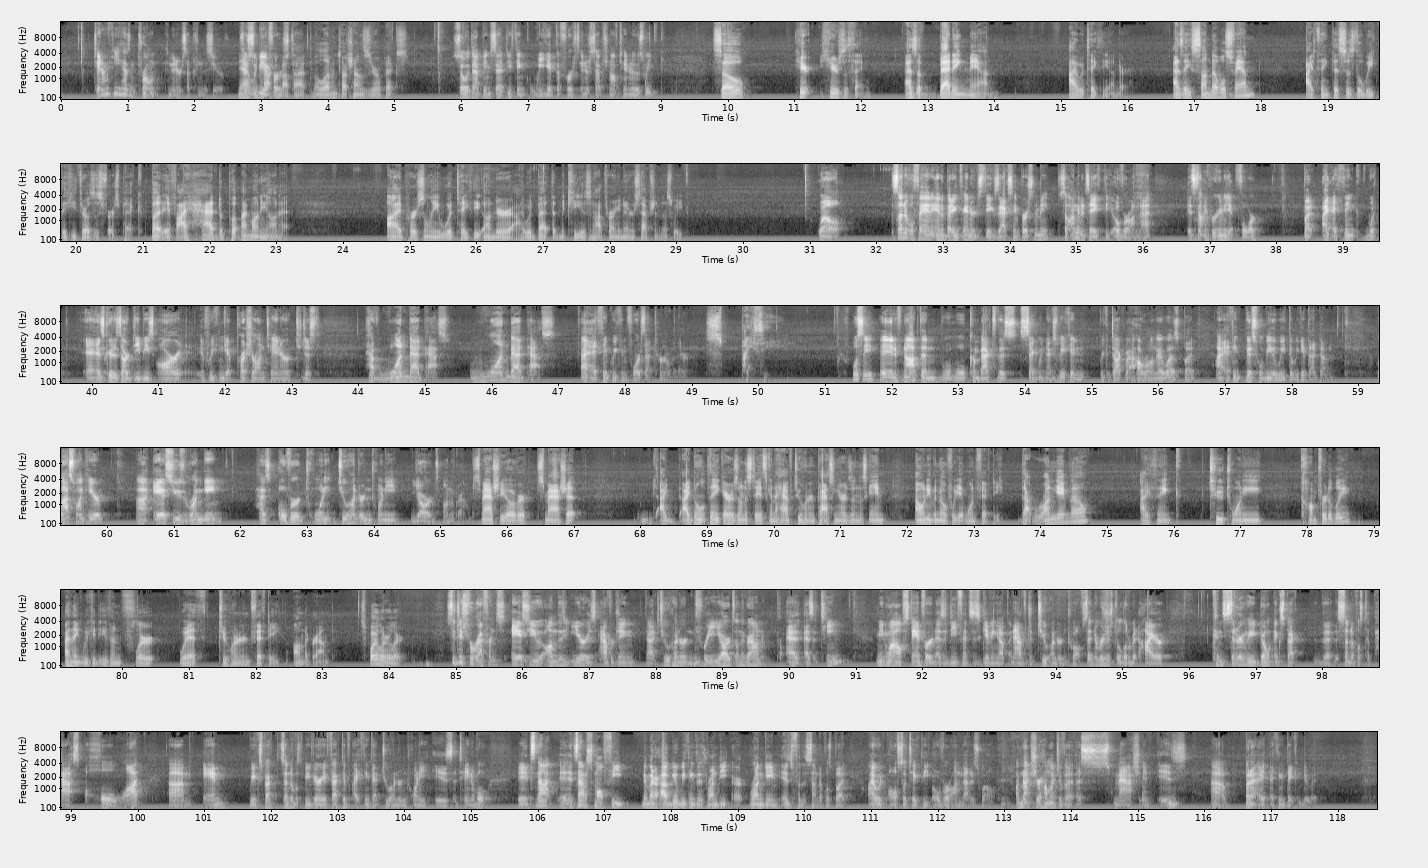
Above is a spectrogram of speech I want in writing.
Tanner McKee hasn't thrown an interception this year. Yeah, so this would be a first. about that. 11 touchdowns, zero picks. So with that being said, do you think we get the first interception off Tanner this week? So here, here's the thing. As a betting man, I would take the under. As a Sun Devils fan, I think this is the week that he throws his first pick. But if I had to put my money on it, I personally would take the under. I would bet that McKee is not throwing an interception this week. Well, a Sun Devil fan and a betting fan are just the exact same person to me. So I'm going to take the over on that. It's not like we're going to get four, but I, I think with as good as our DBs are, if we can get pressure on Tanner to just have one bad pass, one bad pass, I, I think we can force that turnover there. Spicy. We'll see. And if not, then we'll, we'll, come back to this segment next week and we can talk about how wrong I was. But I, I think this will be the week that we get that done. Last one here uh, ASU's run game has over 20, 220 yards on the ground. Smash the over, smash it. I, I don't think Arizona State's going to have 200 passing yards in this game. I don't even know if we get 150. That run game, though, I think 220 comfortably. I think we could even flirt with 250 on the ground. Spoiler alert. So, just for reference, ASU on the year is averaging uh, 203 yards on the ground as, as, a team. Meanwhile, Stanford as a defense is giving up an average of 212. So, that number is just a little bit higher, considering we don't expect the, the Sun Devils to pass a whole lot. um, and we expect the Sun Devils to be very effective. I think that 220 is attainable. It's not it's not a small feat, no matter how good we think this run de- run game is for the Sun Devils. But I would also take the over on that as well. I'm not sure how much of a, a smash it is, uh, but I, I think they can do it.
